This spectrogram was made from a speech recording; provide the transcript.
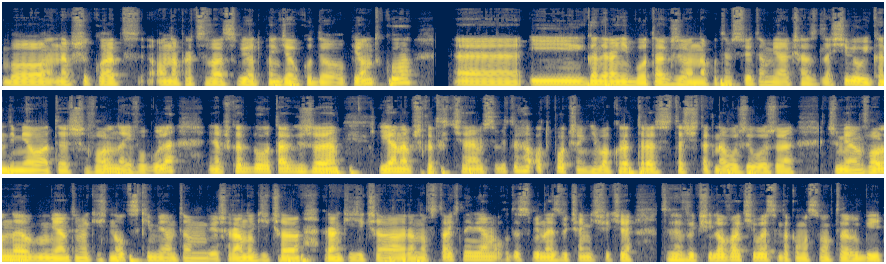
bo na przykład ona pracowała sobie od poniedziałku do piątku, I generalnie było tak, że ona potem sobie tam miała czas dla siebie, weekendy miała też wolne i w ogóle. I na przykład było tak, że ja na przykład chciałem sobie trochę odpocząć, nie? bo akurat teraz też się tak nałożyło, że, że miałem wolne, miałem tam jakieś nocki, miałem tam, wiesz, rano gdzie trzeba, ranki gdzie trzeba rano wstać, no i miałem ochotę sobie najzwyczajniej w świecie trochę wychillować, bo jestem taką osobą, która lubi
